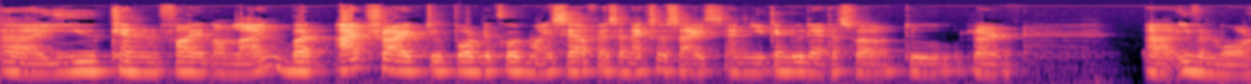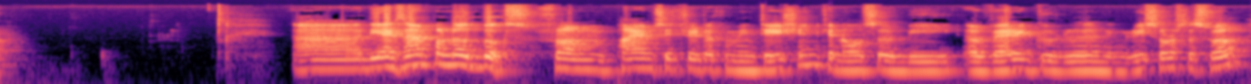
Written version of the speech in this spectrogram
uh, you can find it online. But I tried to port the code myself as an exercise, and you can do that as well to learn uh, even more. Uh, the example notebooks from PyMC3 documentation can also be a very good learning resource as well.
